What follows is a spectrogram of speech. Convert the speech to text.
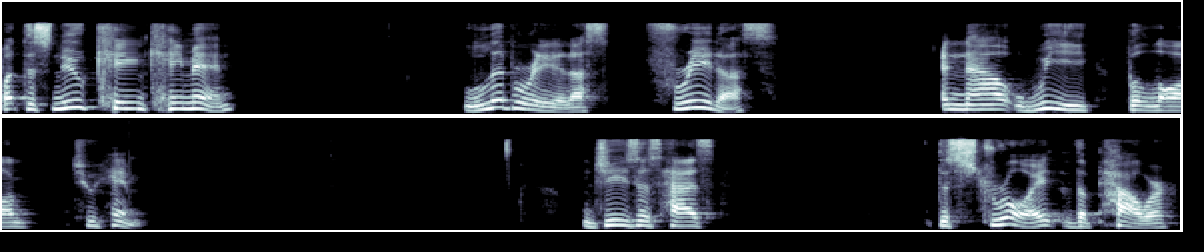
But this new king came in, liberated us, freed us, and now we belong to him. Jesus has destroyed the power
